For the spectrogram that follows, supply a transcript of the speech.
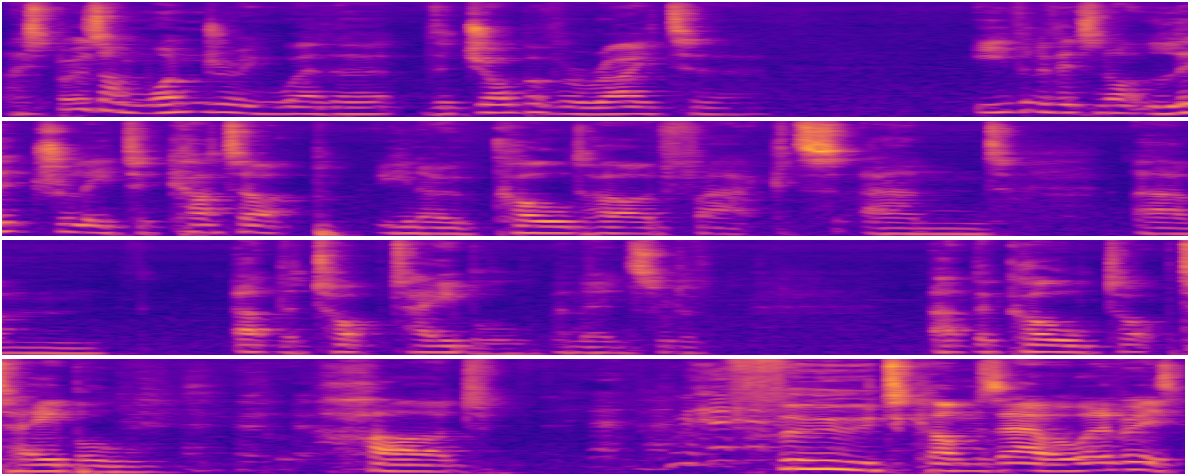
I suppose I'm wondering whether the job of a writer, even if it's not literally to cut up, you know, cold hard facts and um, at the top table, and then sort of at the cold top table, hard food comes out or whatever it is.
